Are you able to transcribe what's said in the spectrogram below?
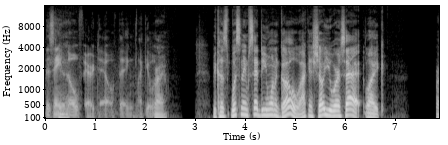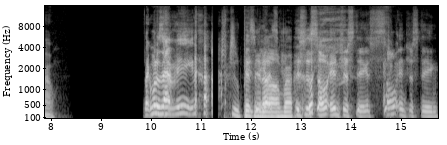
this ain't Yeah. no fairy tale thing. Like it was. Right. Because what's the name said, "Do you want to go? I can show you where it's at." Like, bro, Like what does that mean? is pissing You me know, off, bro. It's just so interesting. It's so interesting.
